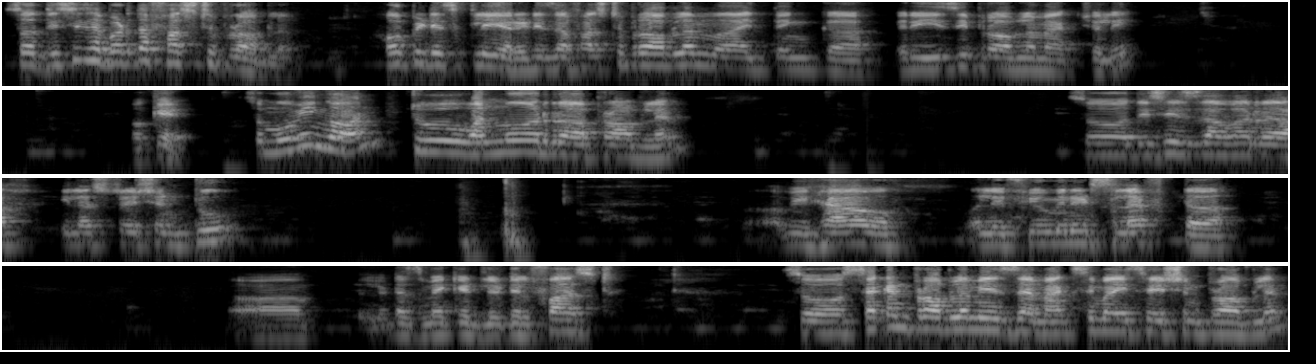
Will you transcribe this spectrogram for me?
So this is about the first problem. Hope it is clear. It is the first problem. I think uh, very easy problem actually okay. So moving on to one more uh, problem. So this is our uh, illustration 2 uh, we have only a few minutes left uh, uh, let us make it little fast. So second problem is a maximization problem.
